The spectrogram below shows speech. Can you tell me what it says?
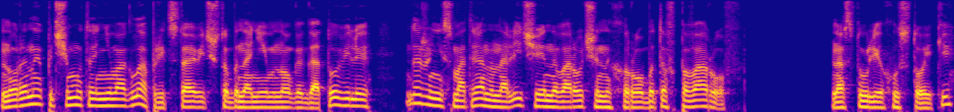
Но Рене почему-то не могла представить, чтобы на ней много готовили, даже несмотря на наличие навороченных роботов-поваров. На стульях у стойки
